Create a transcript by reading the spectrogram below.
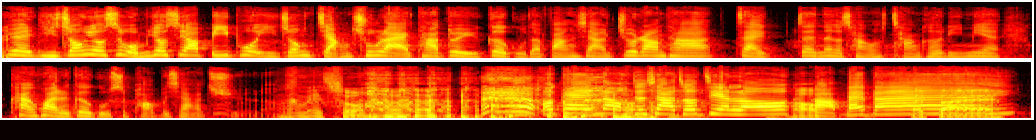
因为以中又是我们又是要逼迫以中讲出来他对于个股的方向，就让他在在那个场场合里面看坏的个股是跑不下去了。嗯没错，OK，那我们就下周见喽。好好，拜拜，拜拜。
